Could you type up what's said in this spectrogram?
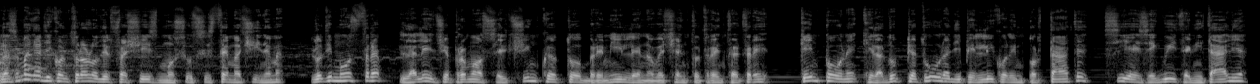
La smania di controllo del fascismo sul sistema cinema lo dimostra la legge promossa il 5 ottobre 1933 che impone che la doppiatura di pellicole importate sia eseguita in Italia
